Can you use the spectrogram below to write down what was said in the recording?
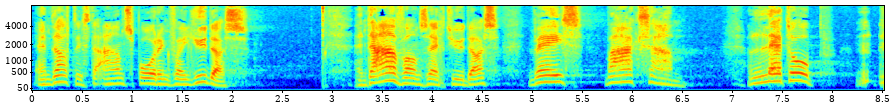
En dat is de aansporing van Judas. En daarvan zegt Judas, wees waakzaam. Let op.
